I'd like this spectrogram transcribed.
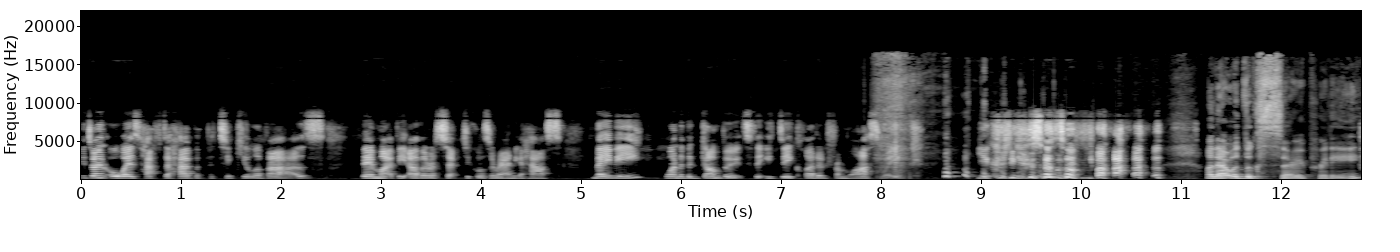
you don't always have to have a particular vase. There might be other receptacles around your house. Maybe one of the gumboots that you decluttered from last week, you could use as a vase. Oh, that would look so pretty.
